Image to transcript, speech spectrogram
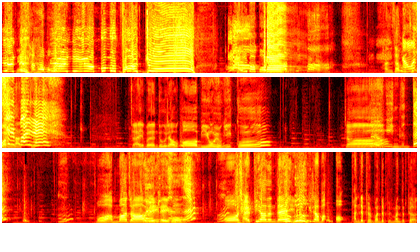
미안해. 리아 사과 먹어라. 미안해. 한 번만 봐줘. 밟아버려. 너무 조각 났지 자 이번엔 누구 잡을까? 어 미호 여기 있고. 나자 여기 있는데? 어안 맞아. 나왜 이래 이거? 있는데? 어잘 피하는데? 이거 어떻게 잡아? 어 반대편 반대편 반대편.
